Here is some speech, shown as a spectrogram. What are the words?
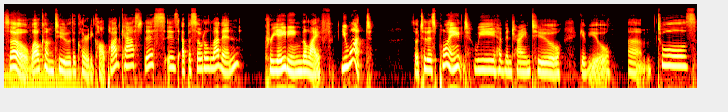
So, welcome to the Clarity Call podcast. This is episode 11 Creating the Life You Want. So, to this point, we have been trying to give you um, tools,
